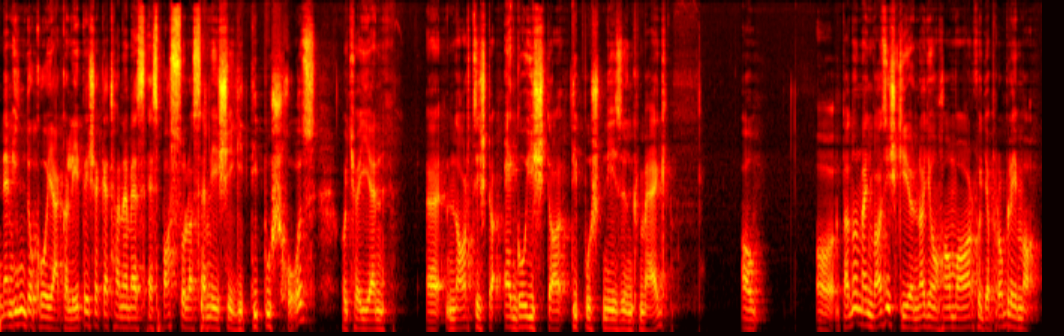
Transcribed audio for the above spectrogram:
nem indokolják a lépéseket, hanem ez, ez passzol a személyiségi típushoz, hogyha ilyen e, narcista, egoista típust nézünk meg. A, a tanulmányban az is kijön nagyon hamar, hogy a probléma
